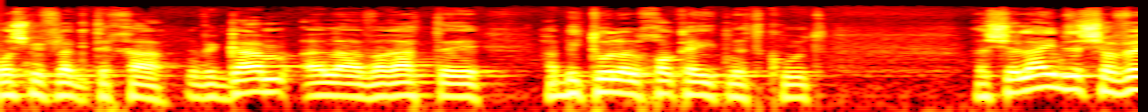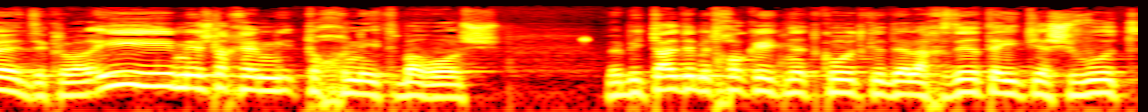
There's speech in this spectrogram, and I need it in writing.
ראש מפלגתך, וגם על העברת הביטול על חוק ההתנתקות, השאלה אם זה שווה את זה, כלומר אם יש לכם תוכנית בראש וביטלתם את חוק ההתנתקות כדי להחזיר את ההתיישבות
